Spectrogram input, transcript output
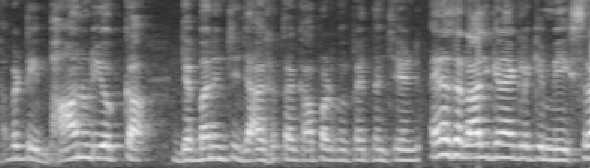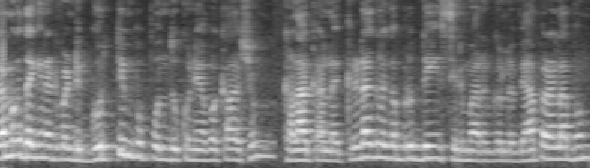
కాబట్టి భానుడి యొక్క దెబ్బ నుంచి జాగ్రత్తగా కాపాడుకునే ప్రయత్నం చేయండి. అయినా సరే రాజకీయ నాయకులకి మీ శ్రమకు తగినటువంటి గుర్తింపు పొందుకునే అవకాశం కళాకారుల క్రీడాకులకు అభివృద్ధి సినిమా రంగంలో వ్యాపార లాభం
